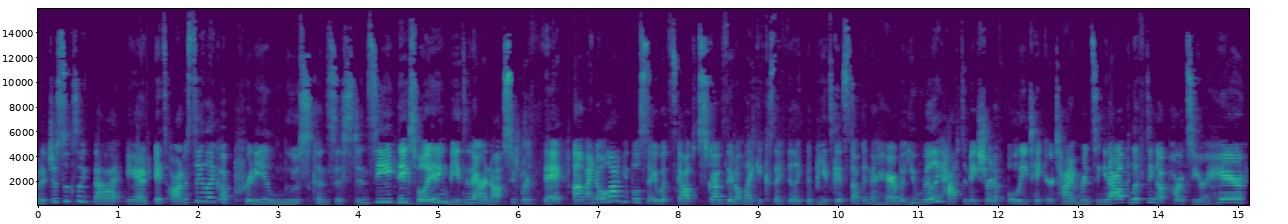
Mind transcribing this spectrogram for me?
but it just looks like that. And it's honestly like a pretty loose consistency. The exfoliating beads in it are not super thick. Um, I know a lot of people say with scalp scrubs they don't like it because they feel like the beads get stuck in their hair, but you really have to make sure to fully take your time rinsing it out, lifting up parts of your hair,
